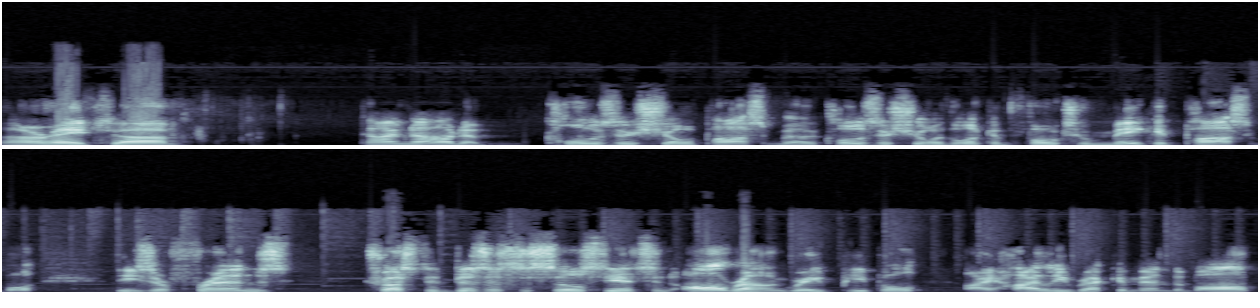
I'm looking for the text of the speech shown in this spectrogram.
All right. Uh, time now to close this show possible. Uh, close the show with a look at the folks who make it possible. These are friends, trusted business associates, and all-round great people. I highly recommend them all.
